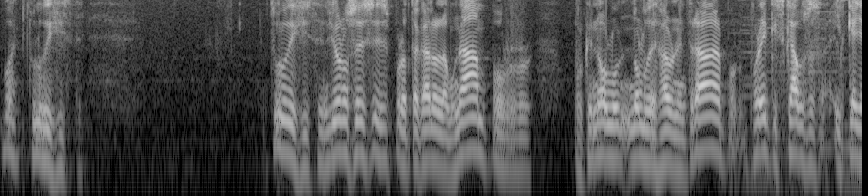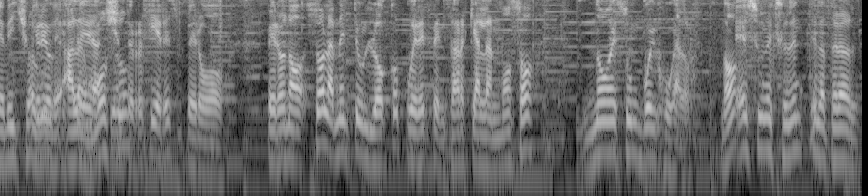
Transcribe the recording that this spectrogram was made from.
bueno, tú lo dijiste. Tú lo dijiste. Yo no sé si es por atacar a la UNAM, por, porque no lo, no lo dejaron entrar, por, por X causas, el que haya dicho algo de que Alan sé a Mozo. quién te refieres, pero, pero no, solamente un loco puede pensar que Alan Mozo no es un buen jugador, ¿no? Es un excelente lateral.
